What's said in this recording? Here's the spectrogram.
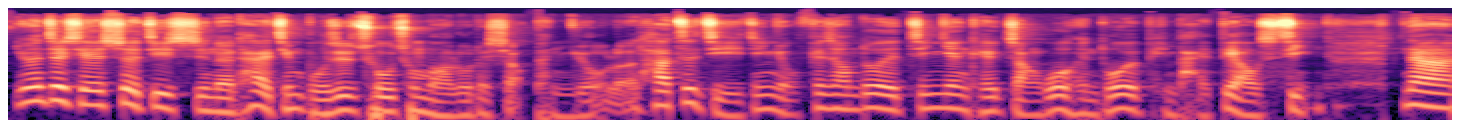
因为这些设计师呢，他已经不是初出茅庐的小朋友了，他自己已经有非常多的经验，可以掌握很多的品牌调性。那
